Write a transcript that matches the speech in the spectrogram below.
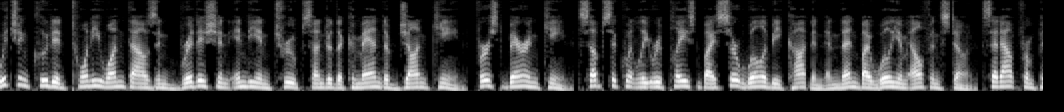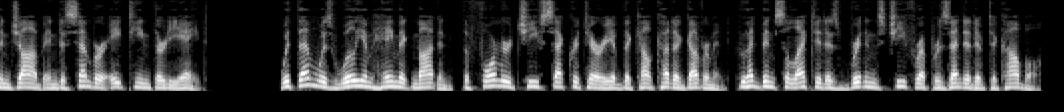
which included 21,000 British and Indian troops under the command of John Keane, 1st Baron Keane subsequently replaced by Sir Willoughby Cotton and then by William Elphinstone set out from Punjab in December 1838. With them was William Hay Macnaghten, the former Chief Secretary of the Calcutta government, who had been selected as Britain's chief representative to Kabul.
